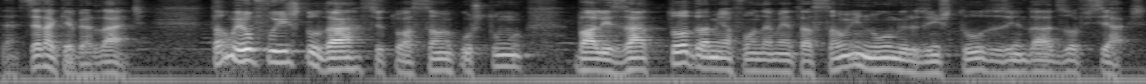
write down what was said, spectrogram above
Tá? Será que é verdade? Então eu fui estudar a situação, eu costumo balizar toda a minha fundamentação em números, em estudos, em dados oficiais.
